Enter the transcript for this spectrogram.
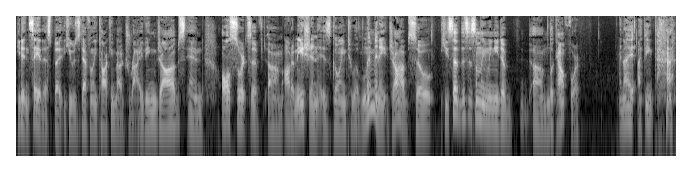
he didn't say this, but he was definitely talking about driving jobs and all sorts of um, automation is going to eliminate jobs. So he said this is something we need to um, look out for. And I, I think that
